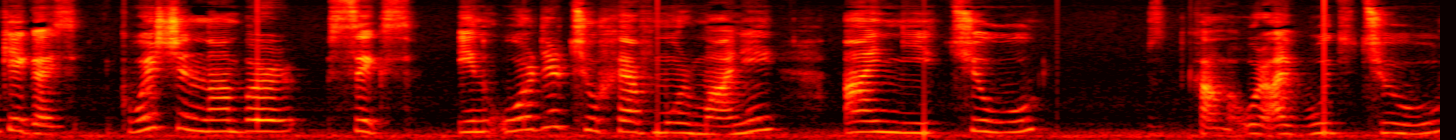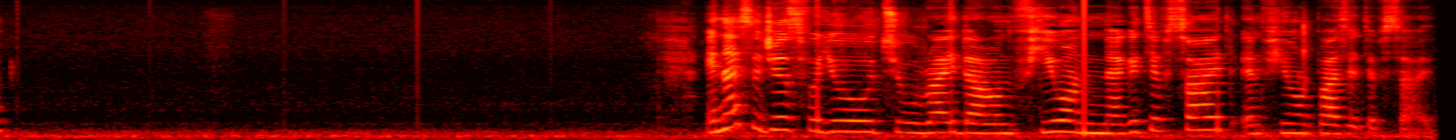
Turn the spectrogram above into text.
Okay, guys, question number six. In order to have more money, I need to, comma, or I would to And I suggest for you to write down few on negative side and few on positive side.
